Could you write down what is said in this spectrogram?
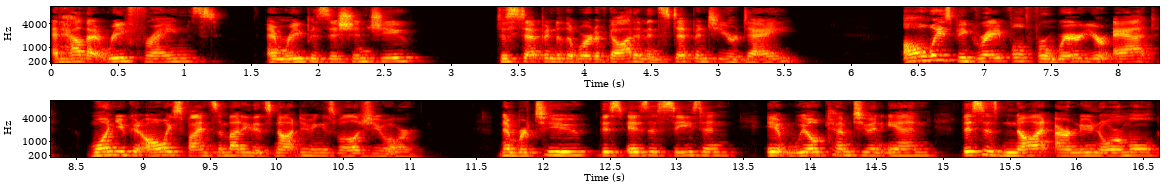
at how that reframes and repositions you to step into the word of God and then step into your day Always be grateful for where you're at. One, you can always find somebody that's not doing as well as you are. Number two, this is a season. It will come to an end. This is not our new normal.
